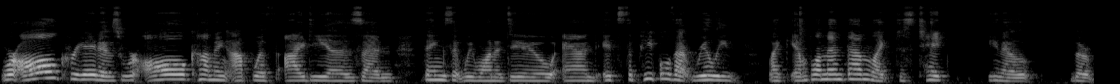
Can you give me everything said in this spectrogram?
we're all creatives. We're all coming up with ideas and things that we want to do. And it's the people that really like implement them, like just take, you know, the,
